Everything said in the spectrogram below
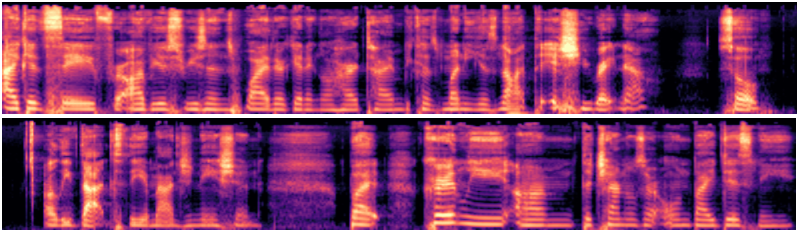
I could say for obvious reasons why they're getting a hard time because money is not the issue right now. So I'll leave that to the imagination. But currently, um, the channels are owned by Disney.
